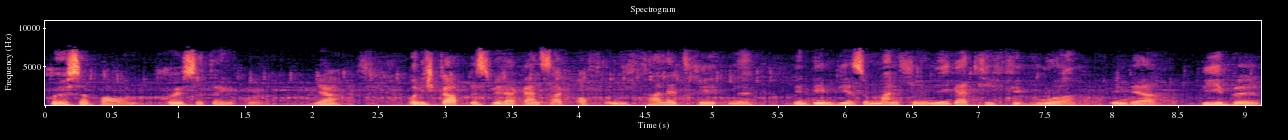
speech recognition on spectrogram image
größer bauen, größer denken. Ja? Und ich glaube, dass wir da ganz arg oft in die Falle treten, ne? indem wir so manche Negativfigur in der Bibel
